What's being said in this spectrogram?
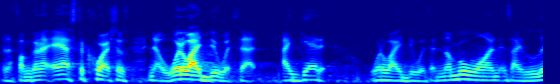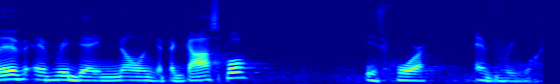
and if I'm going to ask the questions, now what do I do with that? I get it. What do I do with it? Number one is I live every day knowing that the gospel is for everyone.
